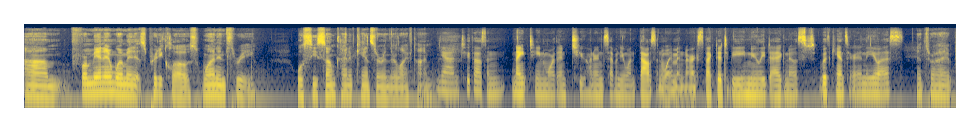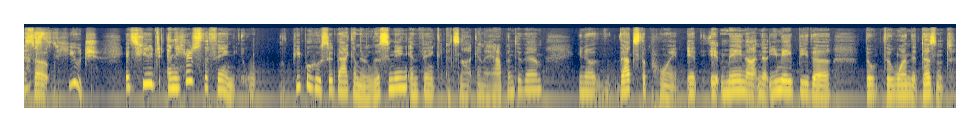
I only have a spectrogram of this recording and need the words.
um, for men and women, it's pretty close. One in three will see some kind of cancer in their lifetime. Yeah, in 2019, more than 271,000 women are expected to be newly diagnosed with cancer in the U.S. That's right. That's so huge. it's huge. And here's the thing people who sit back and they're listening and think it's not going to happen to them, you know, that's the point. It, it may not, you may be the, the, the one that doesn't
